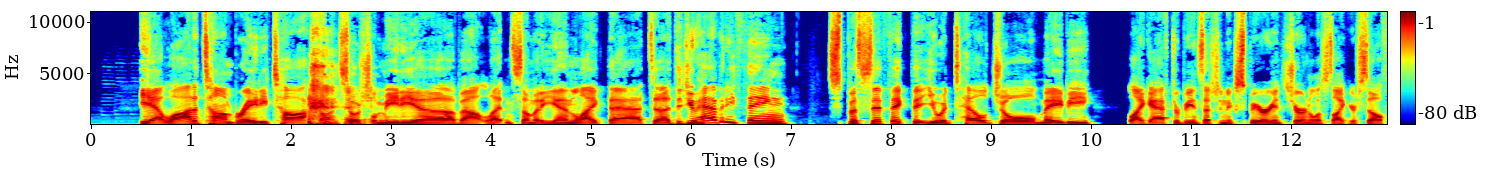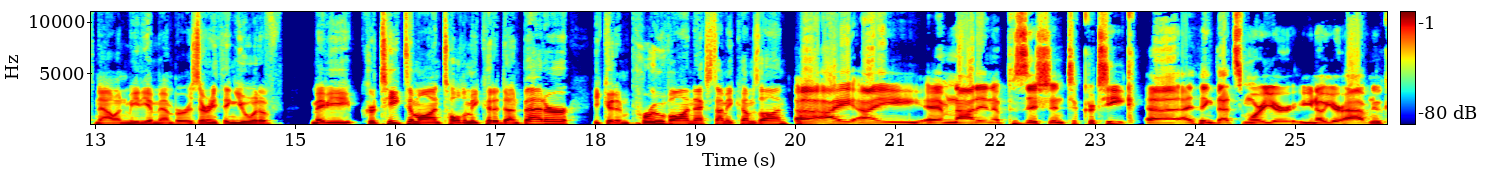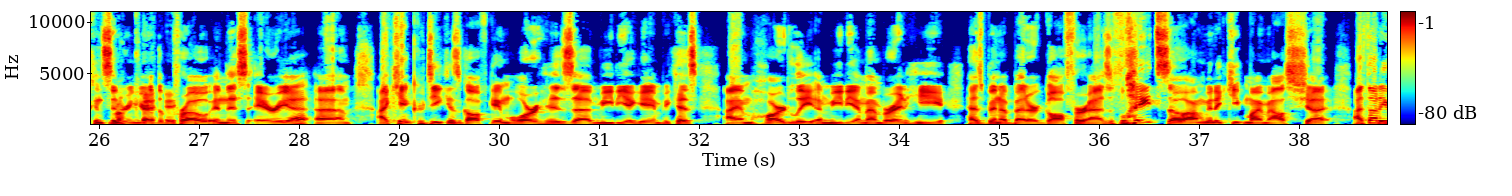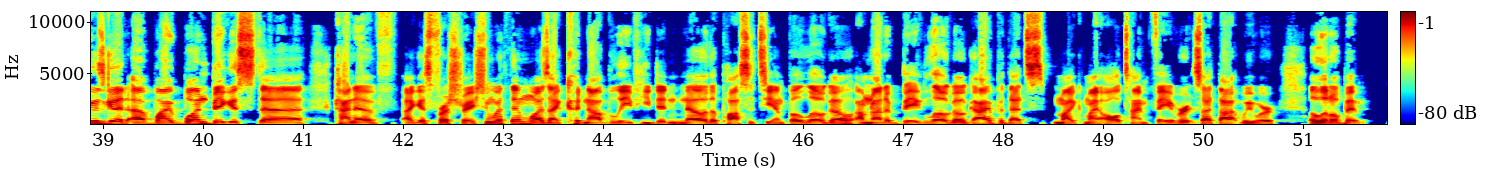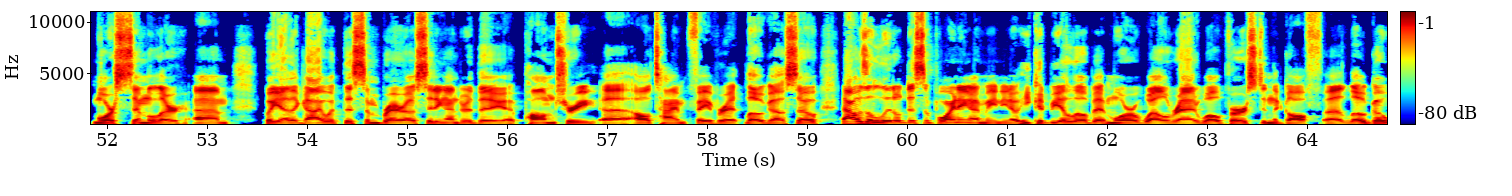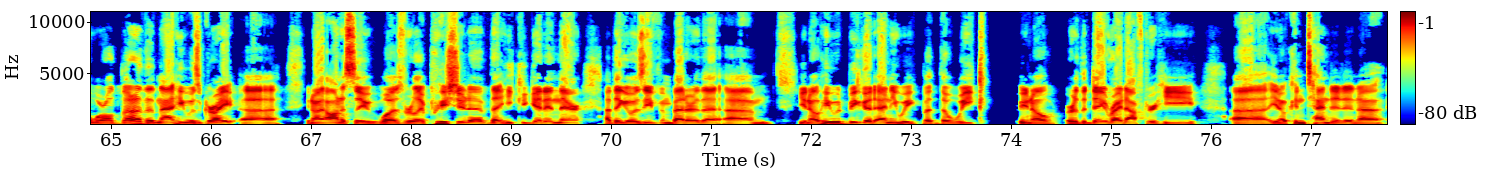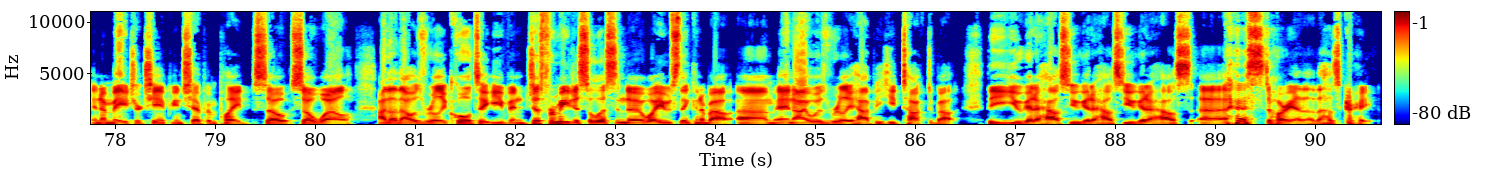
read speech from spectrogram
Yeah, a lot of Tom Brady talk on social media about letting somebody in like that. Uh, did you have anything specific that you would tell Joel maybe? like after being such an experienced journalist like yourself now and media member, is there anything you would have maybe critiqued him on, told him he could have done better, he could improve on next time he comes on? Uh, I I am not in a position to critique. Uh, I think that's more your you know your avenue, considering okay. you're the pro in this area. Um, I can't critique his golf game or his uh, media game because I am hardly a media member, and he has been a better golfer as of late. So I'm going to keep my mouth shut. I thought he was good. Uh, my one biggest uh, kind of I guess frustration with him was I could not believe he didn't know the Pasatiempo logo. I'm not a big logo guy guy, but that's Mike my all time favorite. So I thought we were a little bit more similar. Um, but yeah, the guy with the sombrero sitting under the palm tree, uh, all time favorite logo. So that was a little disappointing. I mean, you know, he could be a little bit more well read, well versed in the golf uh, logo world. But other than that, he was great. Uh, you know, I honestly was really appreciative that he could get in there. I think it was even better that, um, you know, he would be good any week, but the week you know, or the day right after he, uh, you know, contended in a in a major championship and played so so well. I thought that was really cool to even just for me just to listen to what he was thinking about. Um, and I was really happy he talked about the "you get a house, you get a house, you get a house" uh, story. I thought that was great.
